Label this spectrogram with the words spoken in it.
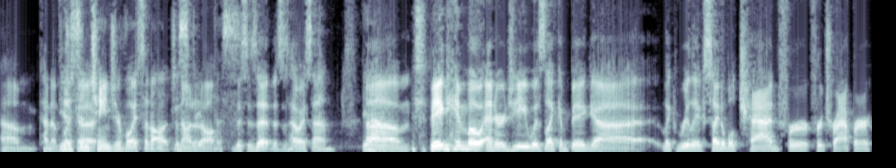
um kind of You like just didn't a, change your voice at all. Just not at all This. this is it this is how i sound yeah. um big himbo energy was like a big uh like really excitable chad for for trapper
